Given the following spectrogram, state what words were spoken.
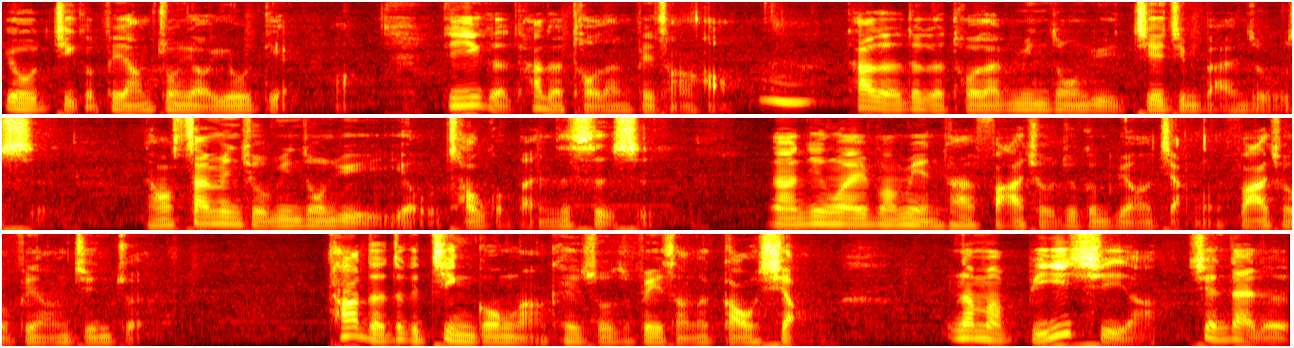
有几个非常重要优点啊。第一个，他的投篮非常好，嗯，他的这个投篮命中率接近百分之五十，然后三分球命中率有超过百分之四十。那另外一方面，他发球就更不要讲了，发球非常精准。他的这个进攻啊，可以说是非常的高效。那么比起啊，现代的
